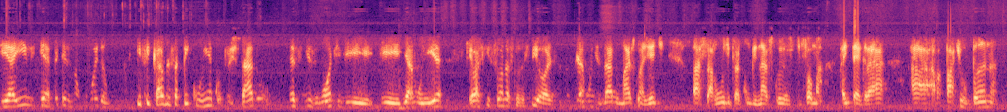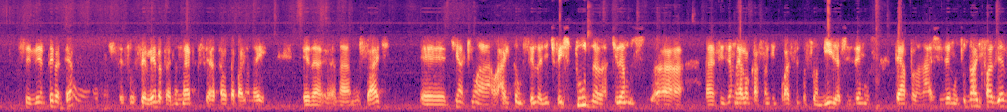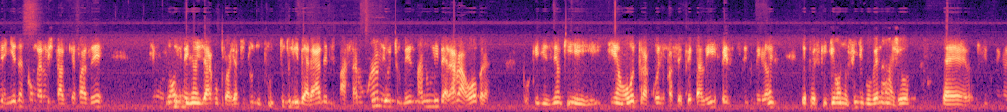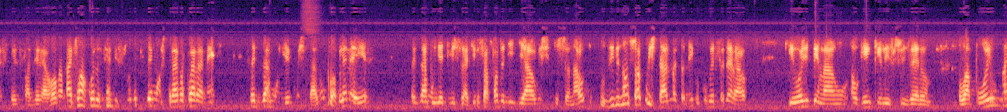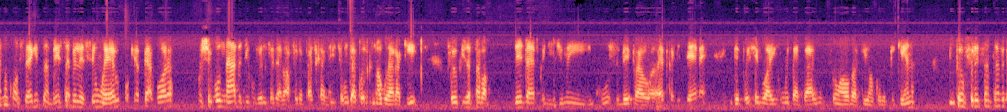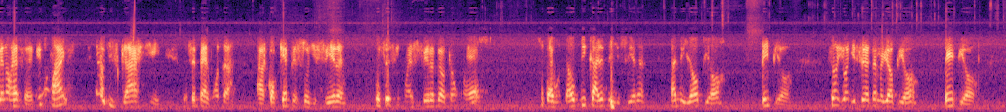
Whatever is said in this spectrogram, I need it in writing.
E aí, de repente, eles não cuidam e ficaram nessa picuinha contra o Estado, nesse desmonte de, de, de harmonia, que eu acho que isso é uma das coisas piores. Ter harmonizado mais com a gente a saúde para combinar as coisas de forma a integrar a, a parte urbana. Você vê, teve até um, se você lembra, na época que você estava trabalhando aí eh, na, na, no site, é, tinha aqui uma Ayrton Senna, a gente fez tudo, né? tiramos, a, a, fizemos relocação de quase 50 famílias, fizemos terraplanagem, fizemos tudo, na hora de fazer a avenida, como era o Estado que quer fazer, tínhamos 11 milhões água com o projeto, tudo, tudo, tudo liberado, eles passaram um ano e oito meses, mas não liberaram a obra, porque diziam que tinha outra coisa para ser feita ali, fez 5 milhões, depois que Dilma, no fim de governo, arranjou é, 5 milhões para fazer a obra, mas uma coisa assim absurda que demonstrava claramente essa desarmonia com o Estado. O problema é esse, essa desarmonia administrativa, essa falta de diálogo institucional, inclusive não só com o Estado, mas também com o governo federal, que hoje tem lá um, alguém que eles fizeram o apoio, mas não conseguem também estabelecer um elo, porque até agora não chegou nada de governo federal praticamente. A única coisa que inauguraram aqui foi o que já estava desde a época de Dilma em curso, veio para a época de Temer, depois chegou aí com muito atraso, uma obra aqui, uma coisa pequena. Então o Feira de Santana também não recebe. E no mais, é o desgaste. Você pergunta a qualquer pessoa de feira, vocês que conhecem feira, Beltrão conhece. Você perguntar, o picareta de feira está melhor ou pior? Bem pior. São João de Feira está melhor ou pior? Bem pior.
